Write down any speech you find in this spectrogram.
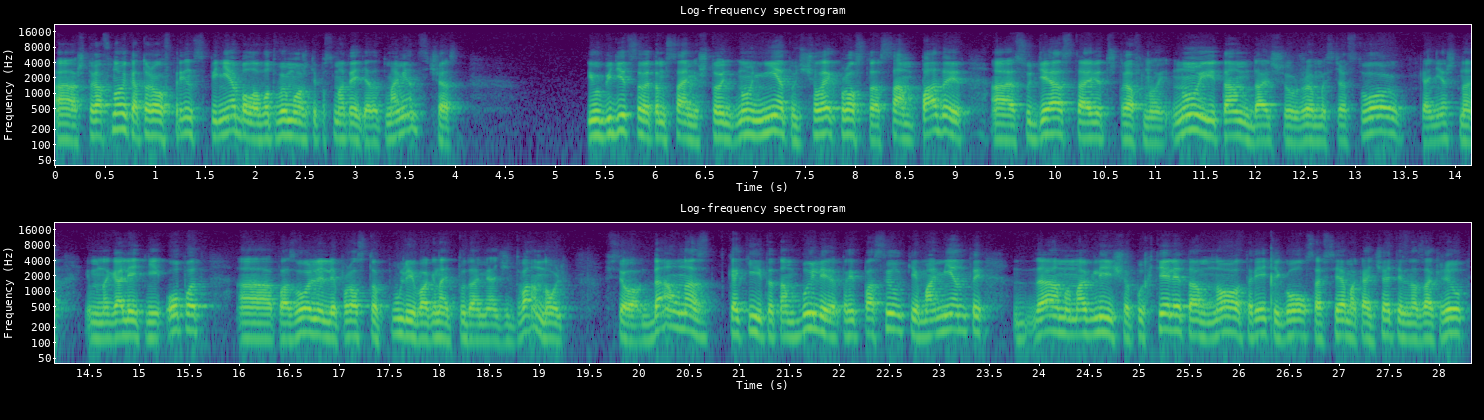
А, штрафной, которого, в принципе, не было. Вот вы можете посмотреть этот момент сейчас – и убедиться в этом сами, что ну нету, человек просто сам падает, а судья ставит штрафной. Ну и там дальше уже мастерство, конечно, и многолетний опыт а, позволили просто пулей вогнать туда мяч 2-0. Все, да, у нас какие-то там были предпосылки, моменты, да, мы могли еще пыхтели там, но третий гол совсем окончательно закрыл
